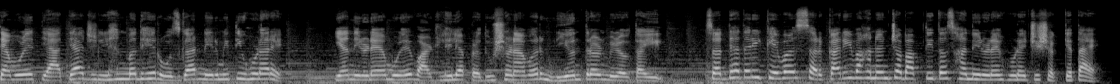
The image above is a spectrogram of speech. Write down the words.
त्यामुळे त्या त्या जिल्ह्यांमध्ये रोजगार निर्मिती होणार आहे. या निर्णयामुळे वाढलेल्या प्रदूषणावर नियंत्रण मिळवता येईल. सध्या तरी केवळ सरकारी वाहनांच्या बाबतीतच हा निर्णय होण्याची शक्यता आहे.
